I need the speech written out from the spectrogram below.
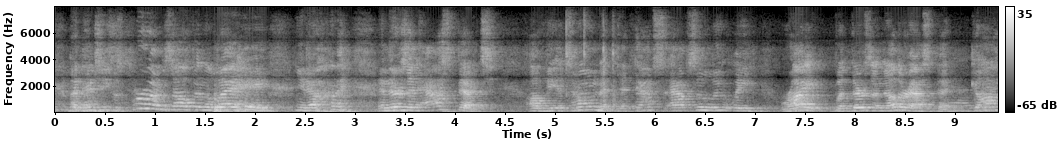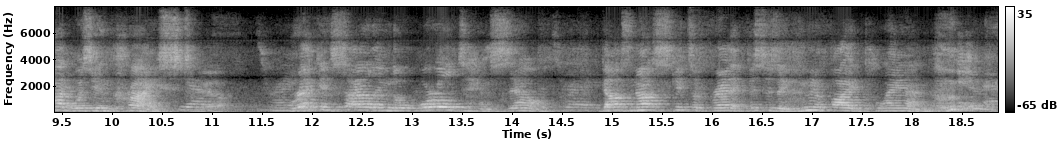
But then Jesus threw himself in the way, you know. And there's an aspect of the atonement that that's absolutely right. But there's another aspect. God was in Christ, Yes. Reconciling the world to himself. right. God's not schizophrenic. This is a unified plan. Amen.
